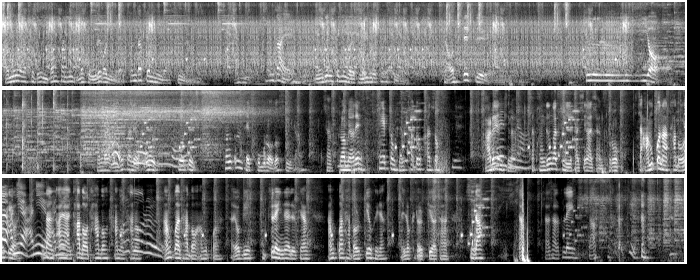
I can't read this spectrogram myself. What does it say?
아무리 생각해도 이번 판이 이렇게 오래 걸리네요. 환자 때문인 것 같습니다. 환자의 모든 책임을 돌리도록 하겠습니다. 자, 어쨌든. 클리어. 정말 완벽하네요. 오, 그것도 황금색 봄을 얻었습니다. 자, 그러면은 세계편 계속하도록 하죠. 네. 아르헨티나. 아르헨티나. 자, 방금 같은 일이 발생하지 않도록. 자, 아무거나 다 일단 넣을게요. 아니야 아니에요. 일단 아니 아니 다 넣어 다 넣어 다 넣어 다 넣어. 황소를 아무거나 다 넣어 아무거나. 자, 여기 뒷줄에 있는 애들 그냥 아무거나 다 넣을게요 그냥. 자, 이렇게 넣을게요. 자, 시작. 자, 자, 자, 플레이. 자.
